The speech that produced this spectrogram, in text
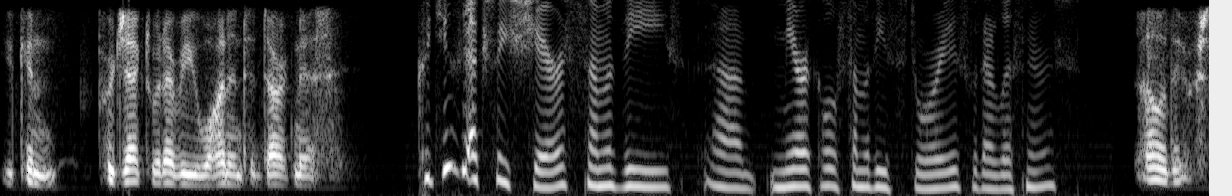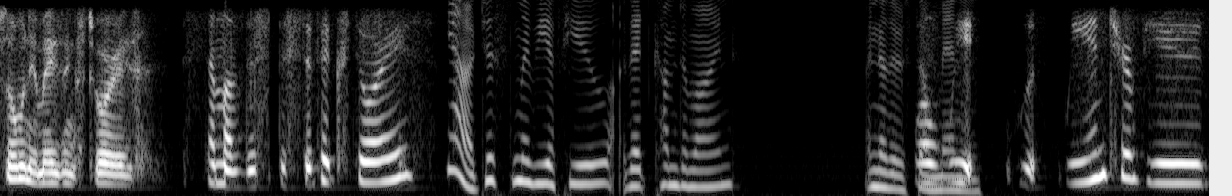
you can project whatever you want into darkness. Could you actually share some of these uh, miracles, some of these stories with our listeners? Oh, there are so many amazing stories. Some of the specific stories. Yeah, just maybe a few that come to mind. I know there's so well, many. we we- we interviewed,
